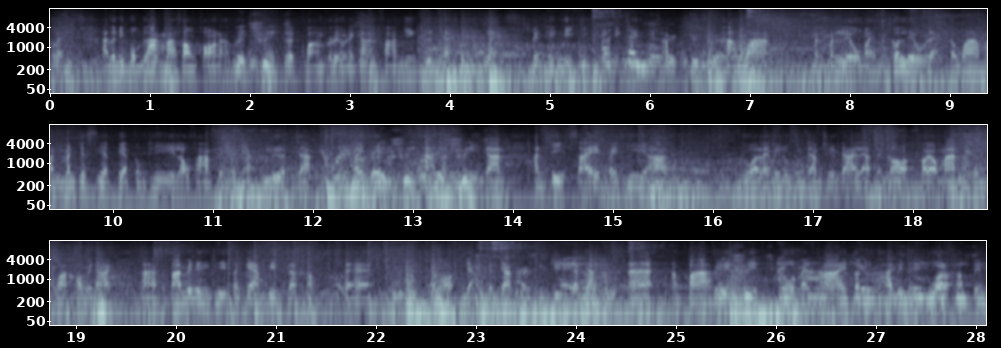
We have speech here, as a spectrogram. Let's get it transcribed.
ด้วยอะตอนนี้ผมลากมาสองกองนะครับเพื่อที่ให้เกิดความเร็วในการฟาร์มยิ่งขึ้นนะครับเป็นเทคนิคอีกเทคนิคหนึ่งนะครับถามว่ามันมันเร็วไหมมันก็เร็วแหละ แต่ว่ามันมันจะเสียเปรียบตรงที่เราฟาร์มเสร็จแล้วเนี่ยเลือดจะไม่เต็มอ่าตอนนี้มีการอันติใส่ไปที่อ่า ตัวอะไรไม่รู้ผมจำชื่อไม่ได้แล้ว แต่ก็ถอยออกมาครับผมเพราะว่าเข้าไม่ได้อ่าสตาร์ทไปหนึ่งทีสแกมบิดครับ แต่ก็ยังยักยักยิกยิกยักยักอยู่อ่าอัปปาไปหนึ่งทีโดนแม่ตาย ตอนนี้ตายไปหนึ่งตัวแล้วครับเป็น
